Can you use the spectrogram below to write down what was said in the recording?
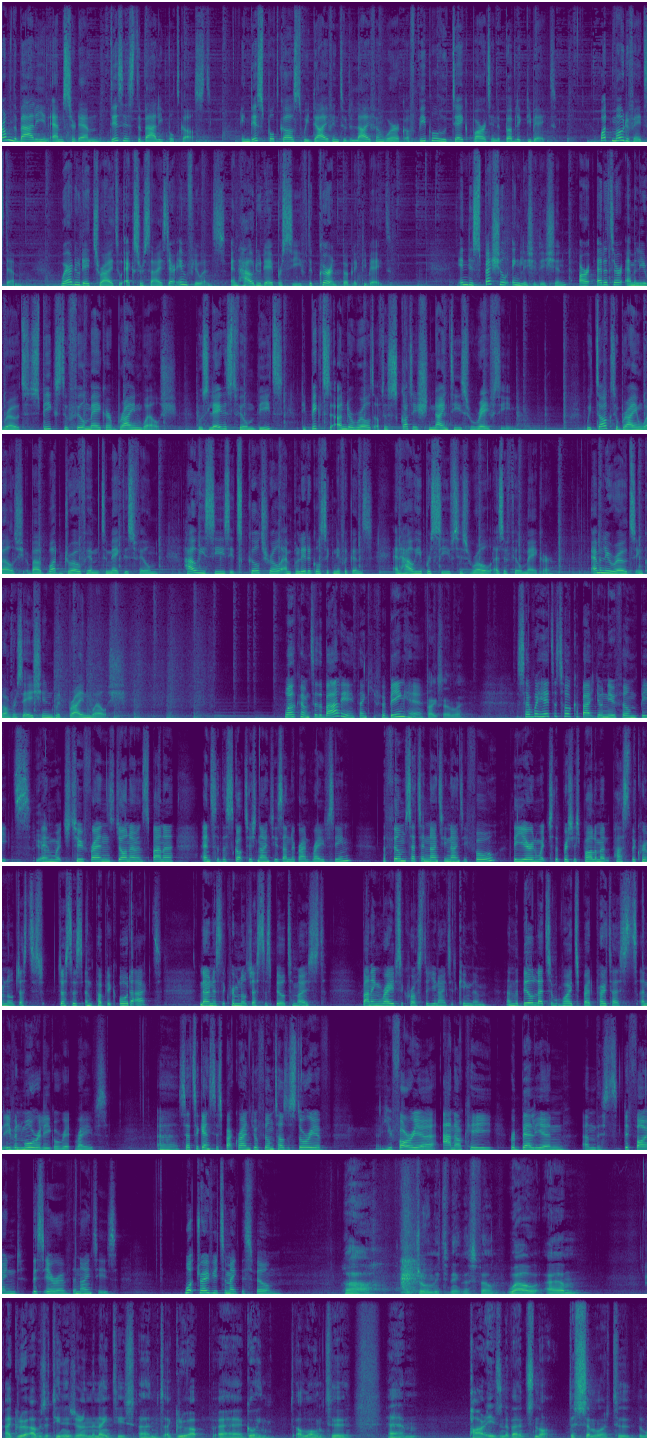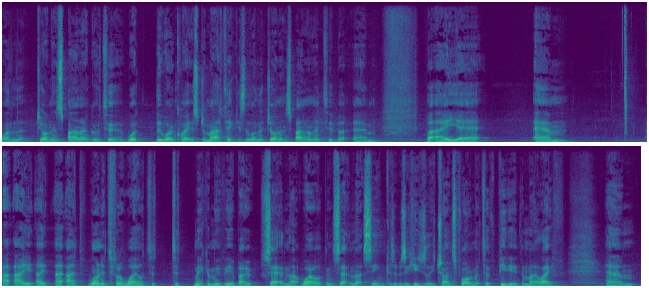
From the Balie in Amsterdam, this is the Balie Podcast. In this podcast, we dive into the life and work of people who take part in the public debate. What motivates them? Where do they try to exercise their influence? And how do they perceive the current public debate? In this special English edition, our editor Emily Rhodes speaks to filmmaker Brian Welsh, whose latest film Beats depicts the underworld of the Scottish 90s rave scene. We talk to Brian Welsh about what drove him to make this film, how he sees its cultural and political significance, and how he perceives his role as a filmmaker. Emily Rhodes in conversation with Brian Welsh. Welcome to the Balie. Thank you for being here. Thanks, Emily. So, we're here to talk about your new film Beats, yeah. in which two friends, Johnno and Spanner, enter the Scottish 90s underground rave scene. The film set in 1994 the year in which the British Parliament passed the Criminal Justice, Justice and Public Order Act, known as the Criminal Justice Bill to most, banning raves across the United Kingdom. And the bill led to widespread protests and even more illegal raves. Uh, set against this background, your film tells a story of euphoria, anarchy, rebellion, and this defined this era of the 90s. What drove you to make this film? Ah, what drove me to make this film? Well, um, I grew. I was a teenager in the '90s, and I grew up uh, going along to um, parties and events not dissimilar to the one that John and Spanner go to. What they weren't quite as dramatic as the one that John and Spanner went to, but um, but I. Uh, um, I, I, I, I wanted for a while to to make a movie about setting that world and setting that scene because it was a hugely transformative period in my life. Um,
